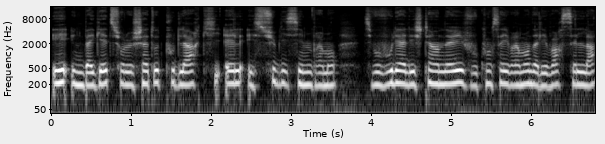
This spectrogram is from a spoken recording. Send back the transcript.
et une baguette sur le château de Poudlard qui elle est sublissime vraiment. Si vous voulez aller jeter un œil, je vous conseille vraiment d'aller voir celle-là.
